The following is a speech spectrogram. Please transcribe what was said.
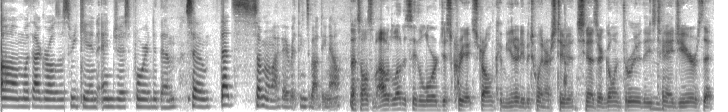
um, with our girls this weekend and just pour into them. So that's some of my favorite things about D now. That's awesome. I would love to see the Lord just create strong community between our students. You know, as they're going through these mm-hmm. teenage years, that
